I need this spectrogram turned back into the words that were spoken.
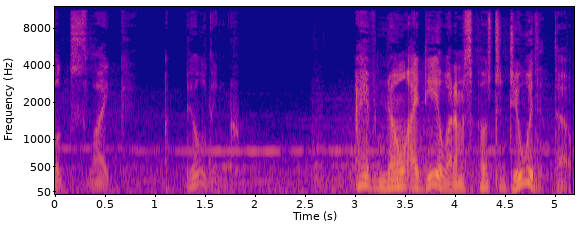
Looks like a building. I have no idea what I'm supposed to do with it, though.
